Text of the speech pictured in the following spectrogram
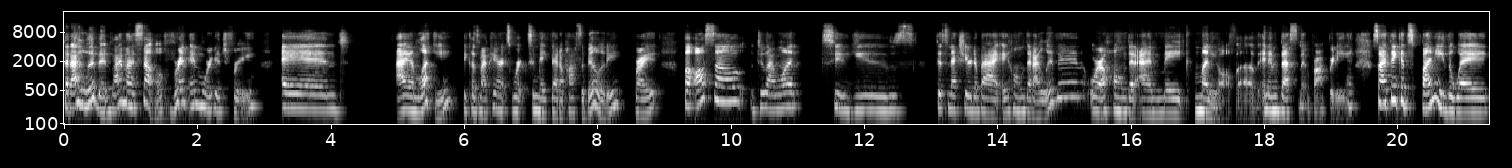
that I live in by myself, rent and mortgage free. And I am lucky because my parents worked to make that a possibility, right? But also, do I want to use this next year to buy a home that I live in or a home that I make money off of, an investment property? So I think it's funny the way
